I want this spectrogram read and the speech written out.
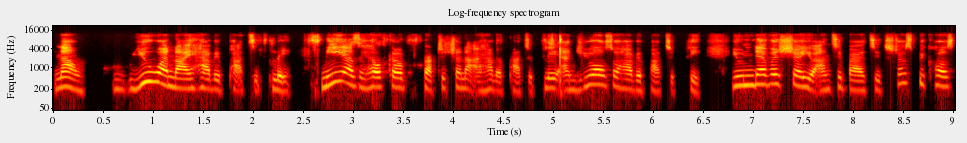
Now, you and I have a part to play. Me as a healthcare practitioner, I have a part to play, and you also have a part to play. You never share your antibiotics just because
